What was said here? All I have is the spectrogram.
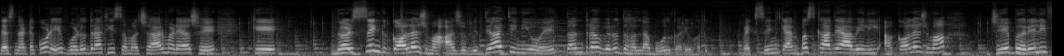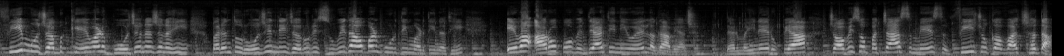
દસના ટકોરે વડોદરાથી સમાચાર મળ્યા છે કે નર્સિંગ કોલેજમાં આજે વિદ્યાર્થીનીઓએ તંત્ર વિરુદ્ધ હલ્લાબોલ કર્યો હતો. વેક્સિન કેમ્પસ ખાતે આવેલી આ કોલેજમાં જે ભરેલી ફી મુજબ કેવળ ભોજન જ નહીં, પરંતુ રોજિંદી જરૂરી સુવિધાઓ પણ પૂરતી મળતી નથી, એવા આરોપો વિદ્યાર્થીનીઓએ લગાવ્યા છે. દર મહિને રૂપિયા ચોવીસો પચાસ મેસ ફી ચૂકવવા છતાં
